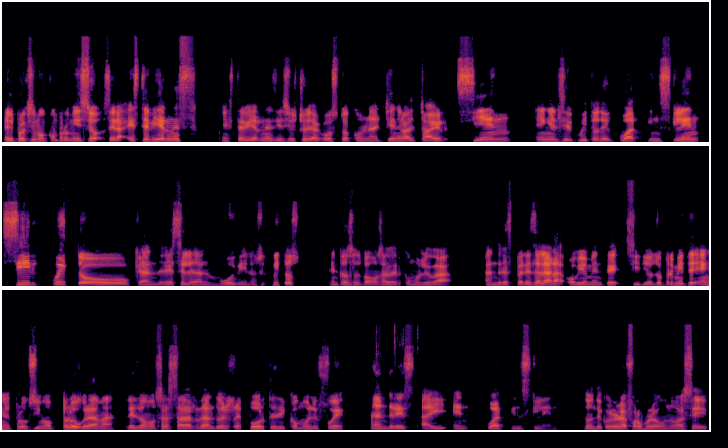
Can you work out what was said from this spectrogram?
El próximo compromiso será este viernes, este viernes 18 de agosto, con la General Tire 100 en el circuito de Watkins Glen, circuito que a Andrés se le dan muy bien los circuitos. Entonces vamos a ver cómo le va Andrés Pérez de Lara. Obviamente, si Dios lo permite, en el próximo programa les vamos a estar dando el reporte de cómo le fue Andrés ahí en Watkins Glen, donde corrió la Fórmula 1 hace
